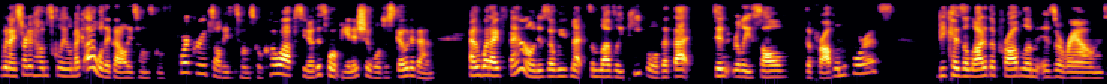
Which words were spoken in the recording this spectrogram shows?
when I started homeschooling, I'm like, oh well, they've got all these homeschool support groups, all these homeschool co-ops. You know, this won't be an issue. We'll just go to them. And what I've found is that we've met some lovely people that that didn't really solve the problem for us because a lot of the problem is around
